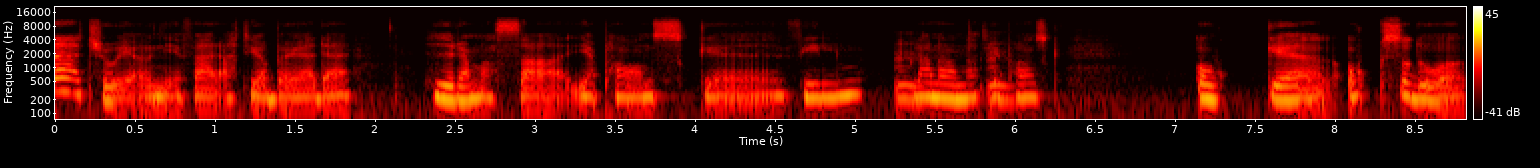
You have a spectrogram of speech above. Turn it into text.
Där tror jag ungefär att jag började hyra massa japansk eh, film, bland annat japansk. Och eh, också då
